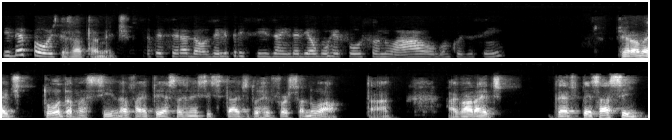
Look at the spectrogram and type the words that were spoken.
E depois, Exatamente. a terceira dose, ele precisa ainda de algum reforço anual, alguma coisa assim? Geralmente, toda vacina vai ter essa necessidade do reforço anual, tá? Agora a gente deve pensar assim:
